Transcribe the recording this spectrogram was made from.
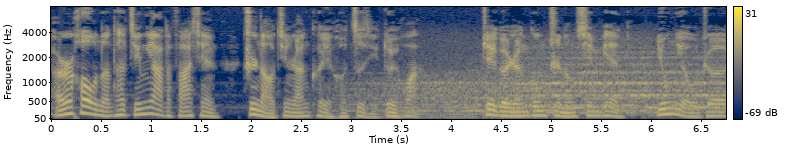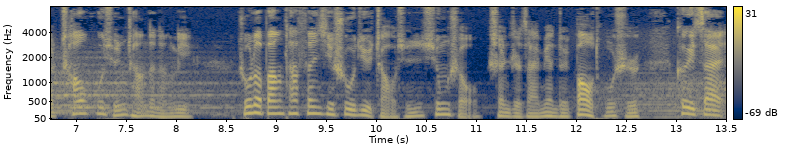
而后呢，他惊讶地发现智脑竟然可以和自己对话。这个人工智能芯片拥有着超乎寻常的能力，除了帮他分析数据、找寻凶手，甚至在面对暴徒时，可以在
